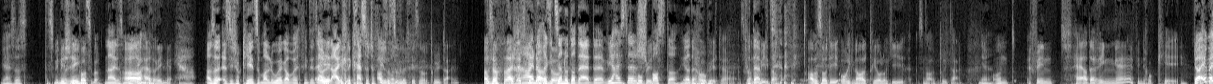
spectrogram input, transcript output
wie heißt das? Das mit Mission dem Ring? Impossible. Nein, das mit Ah, dem Ring. Herr der Ringe. Ja. Also es ist okay zum mal schauen, aber ich finde es jetzt auch nicht einer ich- von den krassesten Filmen. Also zum. Glück ist es nur drei Teile. Also, weißt Nein, nachher gibt es ja noch da den, den, wie heißt der? Der Hobbit. Da. Ja, der, der Hobbit. Hobbit, ja. Es Von dem gibt's. Aber so die Originaltrilogie sind halt drei Teile. Ja, Und ich finde Herr der Ringe finde ich okay. ja Ich eben, es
